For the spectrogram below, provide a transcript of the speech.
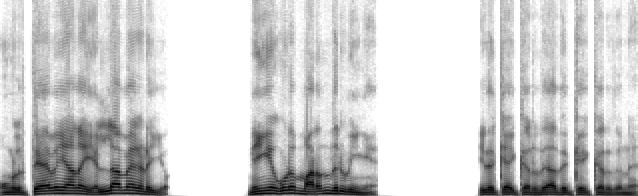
உங்களுக்கு தேவையான எல்லாமே கிடைக்கும். நீங்கள் கூட மறந்துடுவீங்க இதை கேட்கறது அதை கேட்கறதுன்னு.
